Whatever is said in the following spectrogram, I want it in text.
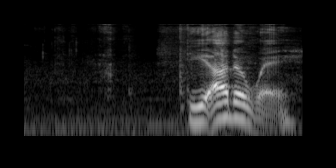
the other way.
